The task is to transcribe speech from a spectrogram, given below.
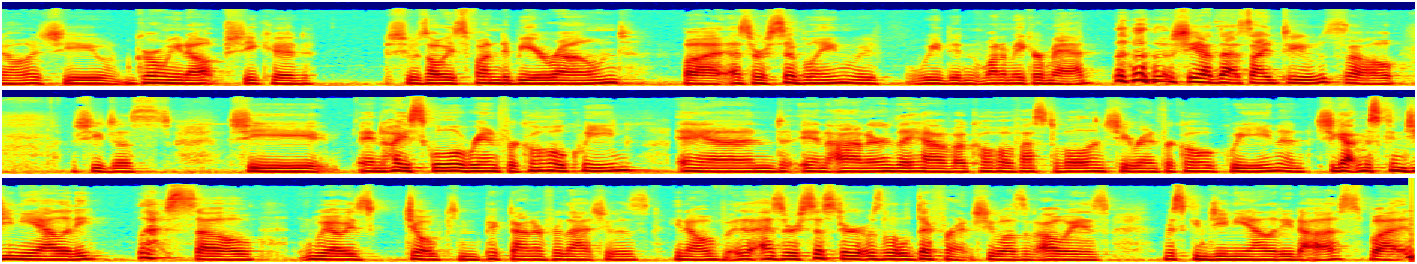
know, she growing up, she could she was always fun to be around. But as her sibling, we we didn't want to make her mad. she had that side too, so she just she in high school ran for coho queen and in honor they have a coho festival and she ran for coho queen and she got miss congeniality so we always joked and picked on her for that she was you know as her sister it was a little different she wasn't always miss congeniality to us, but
